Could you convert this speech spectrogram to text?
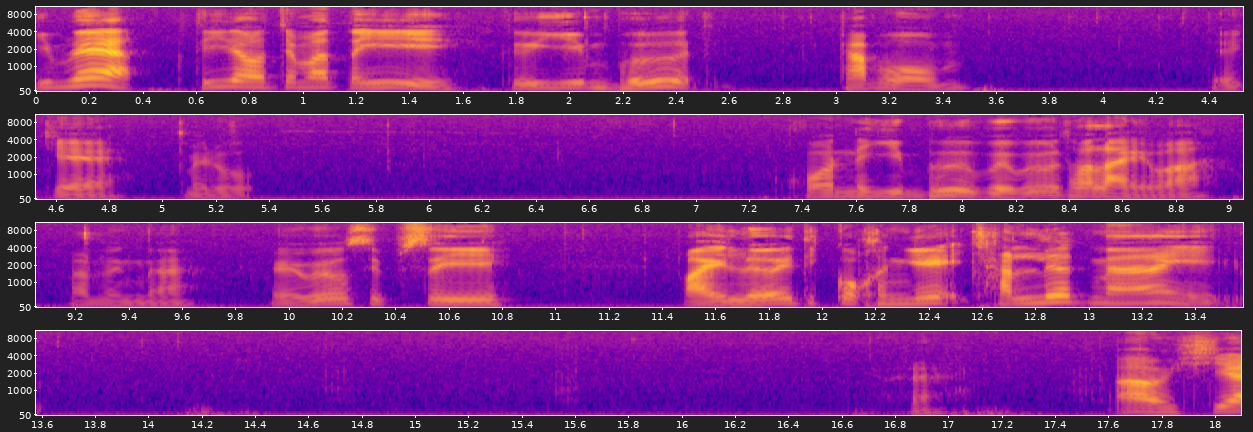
ยิมแรกที่เราจะมาตีคือยิมพืชครับผมเจ๊แกไม่รู้ คนในยิมพืชเวลเท่าไหร่วะแป๊บหนึงนะเวลสิบสี่ไปเลยที่กกคังเงะฉันเลือกนายอ้าวเชี่ย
